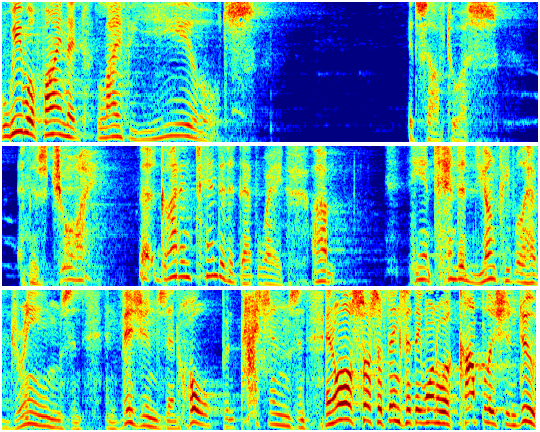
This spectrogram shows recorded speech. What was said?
we will find that life yields itself to us. And there's joy. God intended it that way. Um, he intended young people to have dreams and, and visions and hope and passions and, and all sorts of things that they want to accomplish and do.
